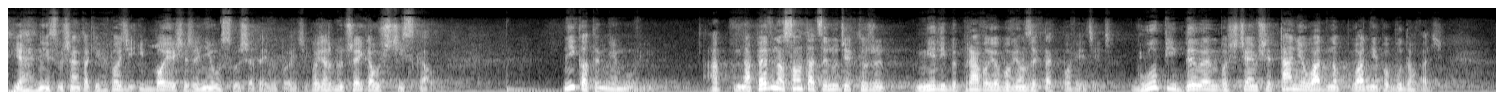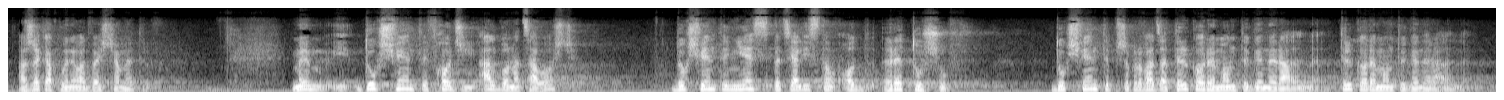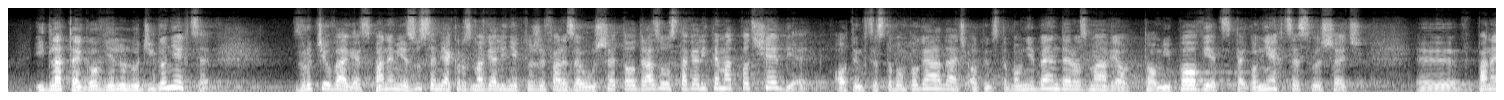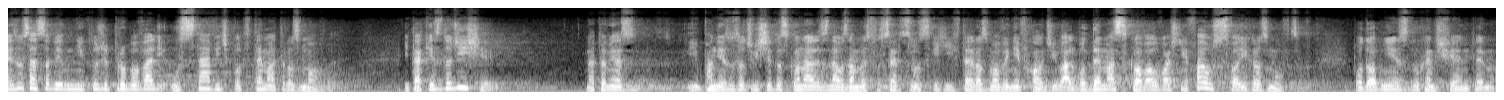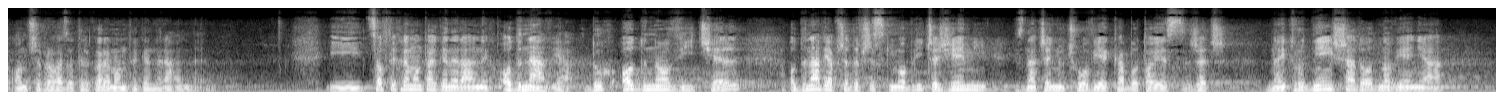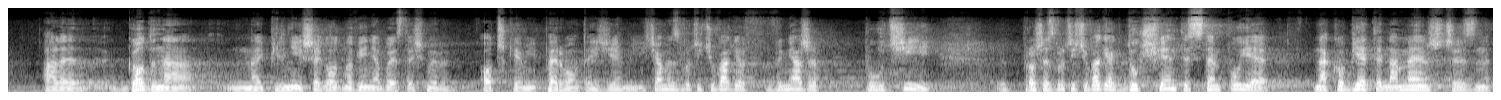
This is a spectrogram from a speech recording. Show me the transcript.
Ja nie słyszałem takiej wypowiedzi i boję się, że nie usłyszę tej wypowiedzi. Chociażbym człowieka uściskał. Nikt o tym nie mówi. A na pewno są tacy ludzie, którzy mieliby prawo i obowiązek tak powiedzieć. Głupi byłem, bo chciałem się tanio, ładno, ładnie pobudować, a rzeka płynęła 20 metrów. My, Duch Święty wchodzi albo na całość, Duch Święty nie jest specjalistą od retuszów. Duch Święty przeprowadza tylko remonty generalne, tylko remonty generalne. I dlatego wielu ludzi go nie chce. Zwróćcie uwagę, z Panem Jezusem, jak rozmawiali niektórzy faryzeusze, to od razu ustawiali temat pod siebie. O tym chcę z Tobą pogadać, o tym z Tobą nie będę rozmawiał, to mi powiedz, tego nie chcę słyszeć. Y, Pana Jezusa sobie niektórzy próbowali ustawić pod temat rozmowy. I tak jest do dzisiaj. Natomiast Pan Jezus oczywiście doskonale znał zamysły serc ludzkich i w te rozmowy nie wchodził, albo demaskował właśnie fałsz swoich rozmówców. Podobnie jest z Duchem Świętym, On przeprowadza tylko remonty generalne. I co w tych remontach generalnych odnawia? Duch odnowiciel odnawia przede wszystkim oblicze ziemi w znaczeniu człowieka, bo to jest rzecz najtrudniejsza do odnowienia, ale godna najpilniejszego odnowienia, bo jesteśmy oczkiem i perłą tej ziemi. I chciałbym zwrócić uwagę w wymiarze płci. Proszę zwrócić uwagę, jak Duch Święty stępuje na kobiety, na mężczyzn,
